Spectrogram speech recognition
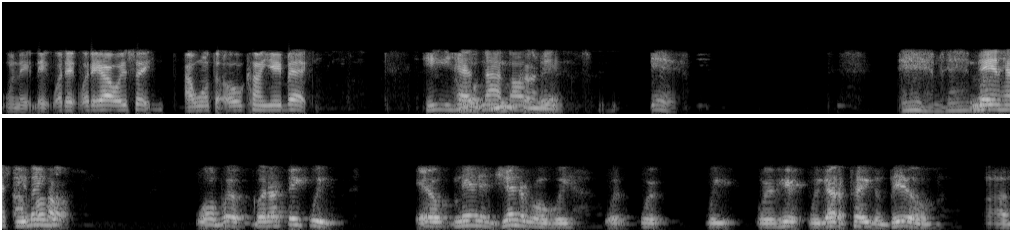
when they, they what they what they always say. I want the old Kanye back. He has not lost Kanye. fans. Yeah. Yeah, man. Man has to I mean, evolve. Well, but but I think we, you know, men in general, we we we we we're here. We got to pay the bill. Uh,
